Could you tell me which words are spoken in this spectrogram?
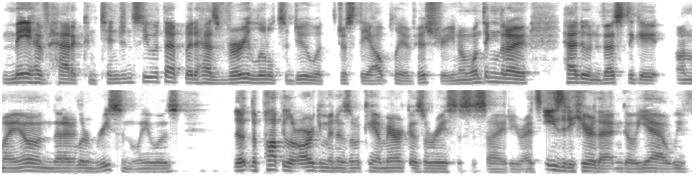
may have had a contingency with that but it has very little to do with just the outplay of history. You know one thing that i had to investigate on my own that i learned recently was the, the popular argument is okay america is a racist society right? It's easy to hear that and go yeah we've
